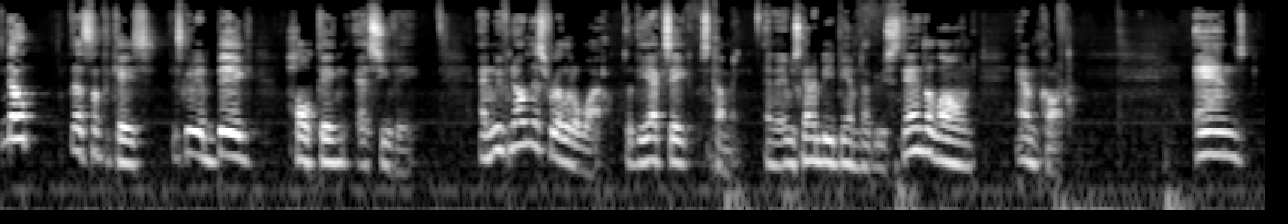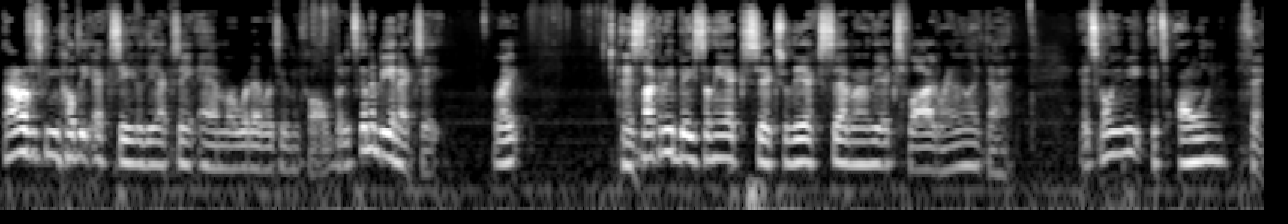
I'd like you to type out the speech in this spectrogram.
nope, that's not the case. It's going to be a big hulking SUV. And we've known this for a little while that the X8 was coming, and it was going to be BMW's standalone M car. And I don't know if it's going to be called the X8 or the X8M or whatever it's going to be called, but it's going to be an X8, right? And it's not going to be based on the X6 or the X7 or the X5 or anything like that. It's going to be its own thing.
